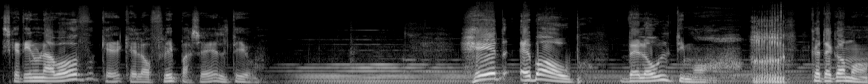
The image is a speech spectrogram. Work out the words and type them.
es que tiene una voz que, que lo flipas, ¿eh? El tío. Head Above, de lo último. Que te como.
